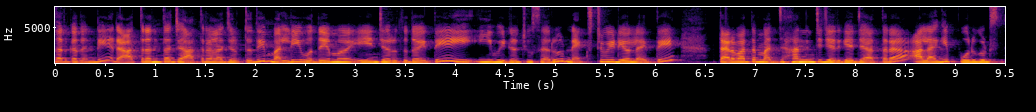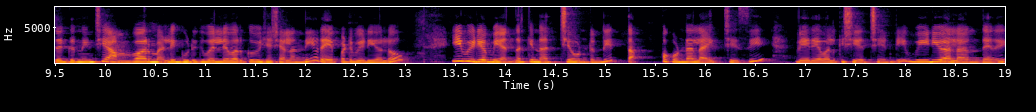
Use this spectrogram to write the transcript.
చూసారు కదండి? రాత్రంతా జాతర ఎలా జరుగుతుంది? మళ్ళీ ఉదయం ఏం జరుగుతుందో అయితే ఈ- ఈ వీడియో చూసారు నెక్స్ట్ వీడియోలో అయితే తర్వాత మధ్యాహ్నం నుంచి జరిగే జాతర అలాగే పూరిగుడ్స్ దగ్గర నుంచి అమ్మవారు మళ్ళీ గుడికి వెళ్ళే వరకు విశేషాలన్నీ రేపటి వీడియోలో. ఈ వీడియో మీ అందరికీ నచ్చే ఉంటుంది. తప్పకుండా లైక్ చేసి వేరే వాళ్ళకి షేర్ చేయండి. వీడియో ఎలా ఉందని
